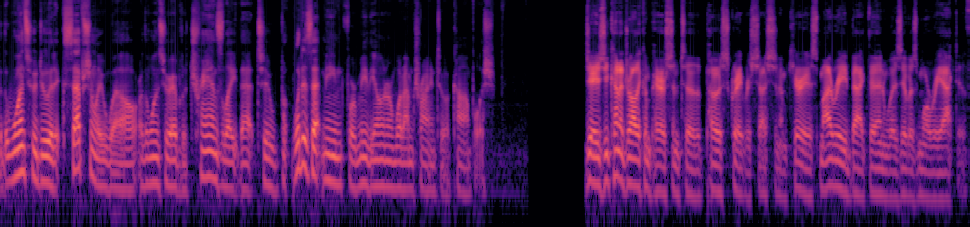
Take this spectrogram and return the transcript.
but the ones who do it exceptionally well are the ones who are able to translate that to, but what does that mean for me, the owner, and what I'm trying to accomplish? Jay, as you kind of draw the comparison to the post Great Recession, I'm curious. My read back then was it was more reactive.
